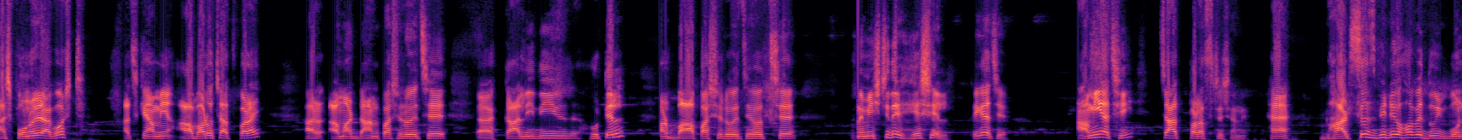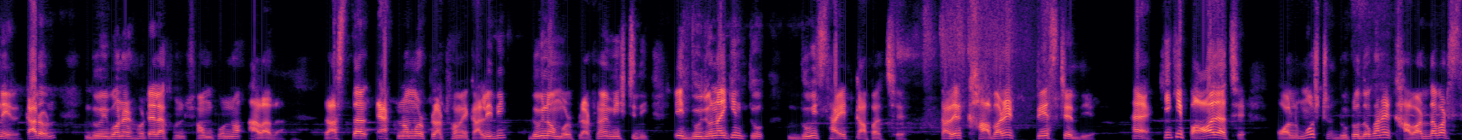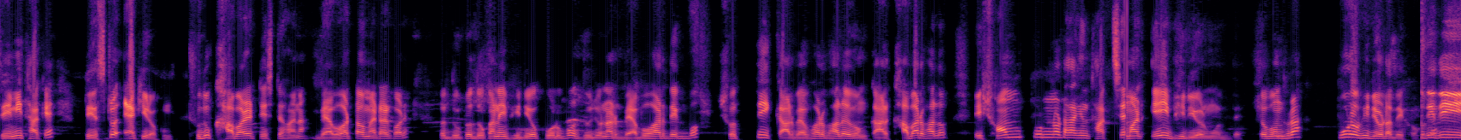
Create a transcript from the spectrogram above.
আজ পনেরোই আগস্ট, আজকে আমি আবারও চাঁদপাড়ায়, আর আমার ডান পাশে রয়েছে কালিদির হোটেল, আর বা পাশে রয়েছে হচ্ছে মানে মিষ্টিদের হেসেল, ঠিক আছে? আমি আছি চাঁদপাড়া স্টেশনে। হ্যাঁ ভার্সেস ভিডিও হবে দুই বোনের, কারণ দুই বোনের হোটেল এখন সম্পূর্ণ আলাদা। রাস্তার এক নম্বর প্ল্যাটফর্মে কালিদি, দুই নম্বর প্ল্যাটফর্মে মিষ্টিদি। এই দুজনাই কিন্তু দুই সাইড কাঁপাচ্ছে, তাদের খাবারের টেস্টের দিয়ে। হ্যাঁ কি কি পাওয়া যাচ্ছে অলমোস্ট দুটো দোকানের খাবার দাবার সেমই থাকে টেস্টও একই রকম। শুধু খাবারের টেস্টে হয় না ব্যবহারটাও ম্যাটার করে। তো দুটো দোকানে ভিডিও করব দুজনার ব্যবহার দেখব সত্যি কার ব্যবহার ভালো এবং কার খাবার ভালো এই সম্পূর্ণটা কিন্তু থাকছে আমার এই ভিডিওর মধ্যে। তো বন্ধুরা পুরো ভিডিওটা দেখো। দিদি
